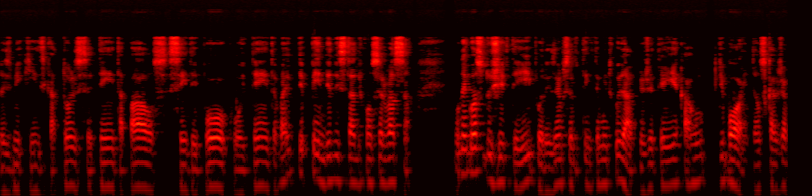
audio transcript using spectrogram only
2015, 14, 70 paus, 60 e pouco, 80, vai depender do estado de conservação. O negócio do GTI, por exemplo, você tem que ter muito cuidado, porque o GTI é carro de boy, então os caras já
